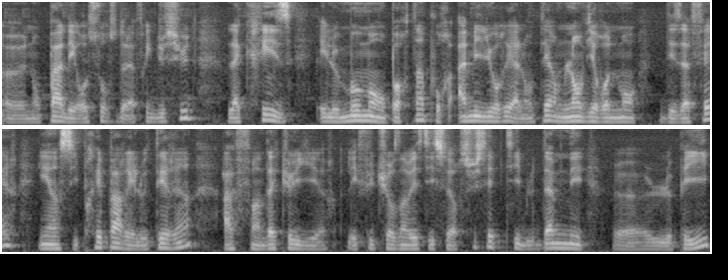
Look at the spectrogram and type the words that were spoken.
euh, n'ont pas des ressources de l'Afrique du Sud, la crise est le moment opportun pour améliorer à long terme l'environnement des affaires et ainsi préparer le terrain afin d'accueillir les futurs investisseurs susceptibles d'amener euh, le pays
